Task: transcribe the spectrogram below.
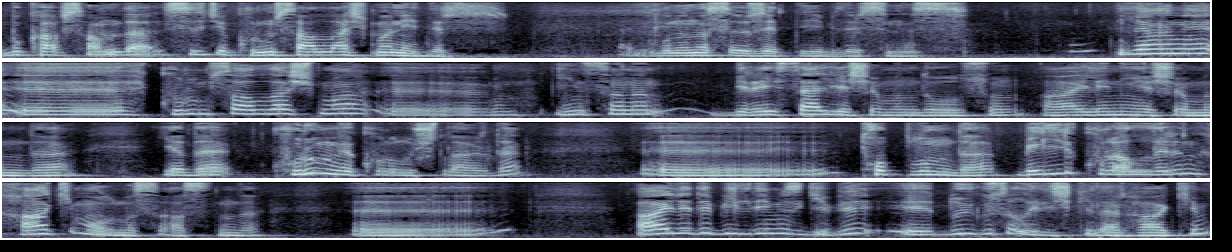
bu kapsamda sizce kurumsallaşma nedir? Yani bunu nasıl özetleyebilirsiniz? Yani e, kurumsallaşma e, insanın bireysel yaşamında olsun, ailenin yaşamında ya da kurum ve kuruluşlarda e, toplumda belli kuralların hakim olması aslında. E, Ailede bildiğimiz gibi e, duygusal ilişkiler hakim.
